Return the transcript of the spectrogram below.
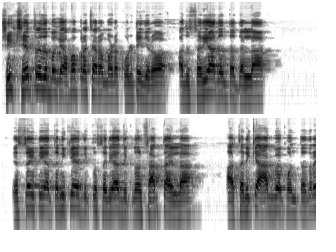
ಶ್ರೀ ಕ್ಷೇತ್ರದ ಬಗ್ಗೆ ಅಪಪ್ರಚಾರ ಮಾಡೋಕ್ಕೆ ಹೊರಟಿದ್ದೀರೋ, ಅದು ಸರಿಯಾದಂಥದ್ದಲ್ಲ ಎಸ್ ಐ ಟಿಯ ತನಿಖೆಯ ದಿಕ್ಕು ಸರಿಯಾದ ದಿಕ್ಕಿನಲ್ಲಿ ಸಾಗ್ತಾ ಇಲ್ಲ. ಆ ತನಿಖೆ ಆಗಬೇಕು ಅಂತಂದರೆ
